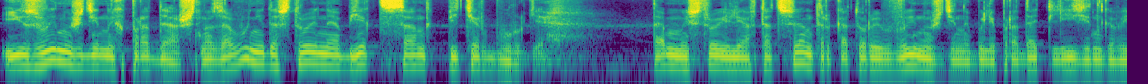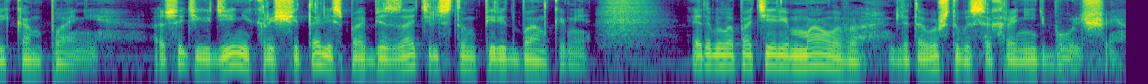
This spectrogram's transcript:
Из вынужденных продаж назову недостроенный объект в Санкт-Петербурге. Там мы строили автоцентр, который вынуждены были продать лизинговой компании. А с этих денег рассчитались по обязательствам перед банками. Это была потеря малого для того, чтобы сохранить большее.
